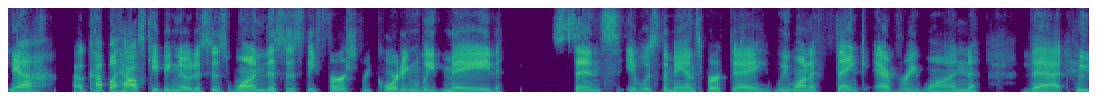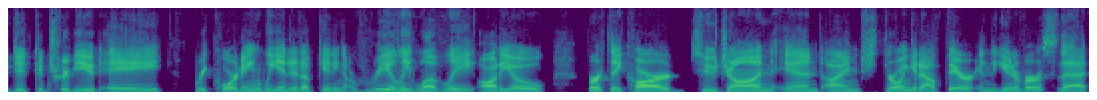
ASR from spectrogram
Yeah. A couple housekeeping notices. One, this is the first recording we've made since it was the man's birthday. We want to thank everyone that who did contribute a recording. We ended up getting a really lovely audio birthday card to John, and I'm throwing it out there in the universe that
